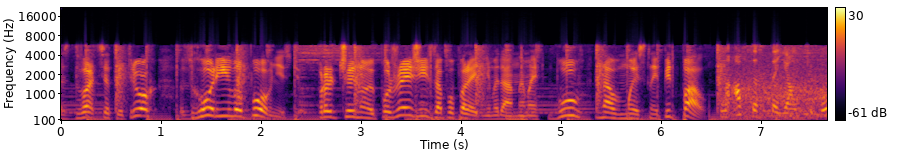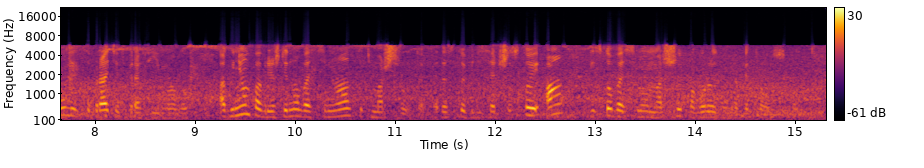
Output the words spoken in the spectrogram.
з 23 згоріло повністю. Причиною пожежі, за попередніми даними, був навмисний підпал. На автостоянке по улице Братьев Трофимовых огнем повреждено 18 маршрутов. Это 156А и 108 маршрут по городу Днепропетровску.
